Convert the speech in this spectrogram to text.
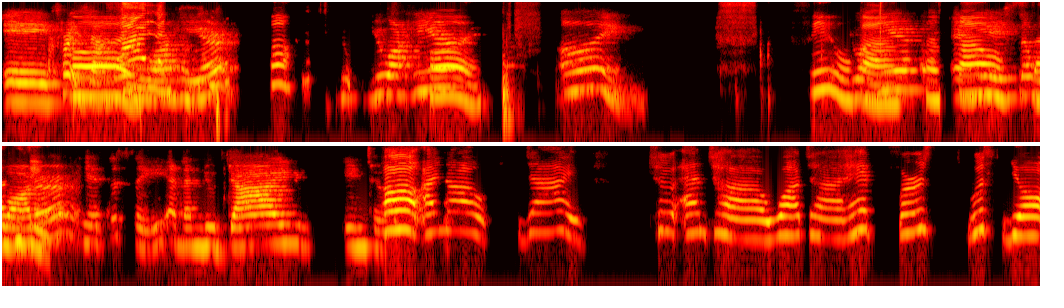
Eh, for example, you are here. You, you are here. Oi, phiêu you are cả here. là And sao here's the là cái gì? water. Here's the sea. And then you dive into Oh, I know. Dive to enter water head first with your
